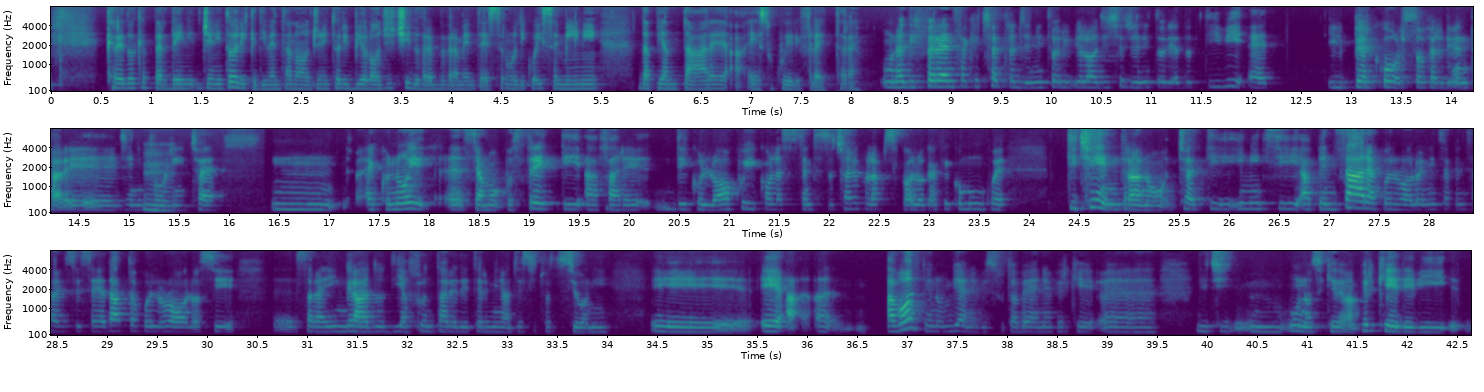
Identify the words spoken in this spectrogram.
credo che per dei genitori che diventano genitori biologici dovrebbe veramente essere uno di quei semini da piantare e su cui riflettere. Una differenza che c'è tra genitori biologici e genitori adottivi è il percorso per diventare genitori, mm. cioè Mm, ecco, noi eh, siamo costretti a fare dei colloqui con l'assistente sociale, con la psicologa, che comunque ti centrano, cioè ti inizi a pensare a quel ruolo, inizi a pensare se sei adatto a quel ruolo, se eh, sarai in grado di affrontare determinate situazioni. E, e a, a, a, volte non viene vissuta bene perché eh, dici, mm, uno si chiede ma perché devi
